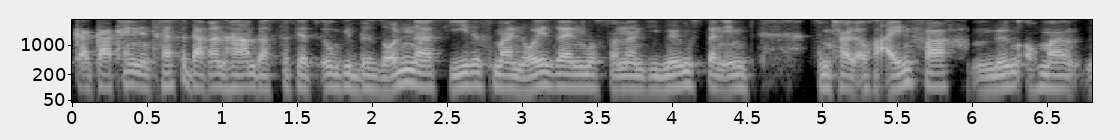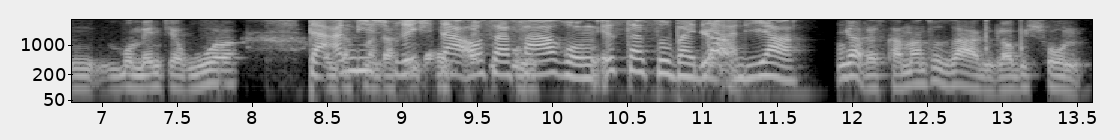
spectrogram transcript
gar, gar kein Interesse daran haben, dass das jetzt irgendwie besonders jedes Mal neu sein muss, sondern die mögen es dann eben zum Teil auch einfach, mögen auch mal einen Moment der Ruhe. Der Andi spricht da aus Erfahrung. Ist das so bei dir, ja. Andi? Ja. Ja, das kann man so sagen, glaube ich schon.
